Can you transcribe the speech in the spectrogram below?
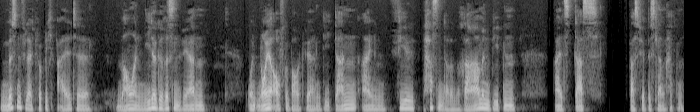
müssen vielleicht wirklich alte Mauern niedergerissen werden und neue aufgebaut werden, die dann einen viel passenderen Rahmen bieten als das, was wir bislang hatten.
